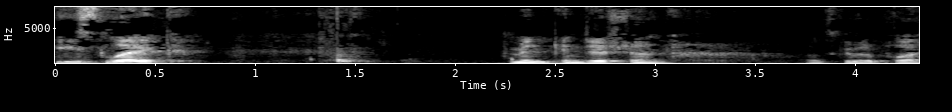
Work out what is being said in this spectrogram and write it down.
Eastlake, mint condition. Let's give it a play.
